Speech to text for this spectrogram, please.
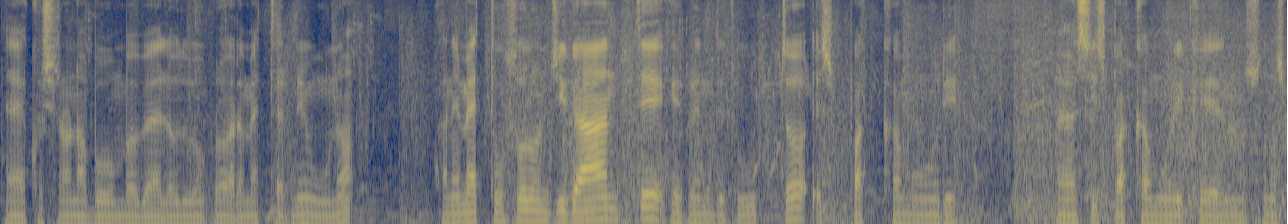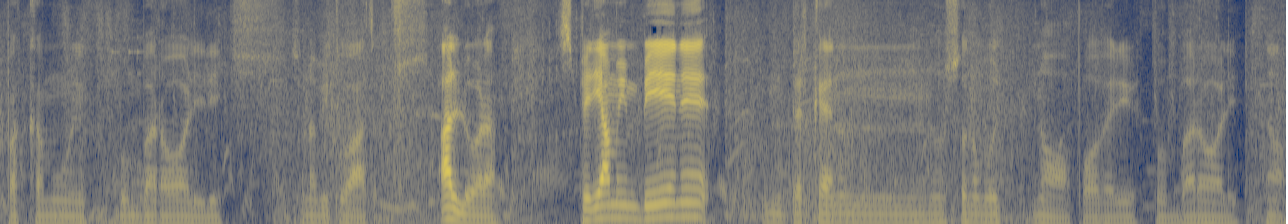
Ecco c'era una bomba bella Devo provare a metterne uno. Qua ne metto solo un gigante Che prende tutto E spacca muri. Eh sì spacca muri che non sono spaccamuri Bombaroli lì. Sono abituato. Allora Speriamo in bene mm, Perché non, non sono molto No poveri bombaroli No.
